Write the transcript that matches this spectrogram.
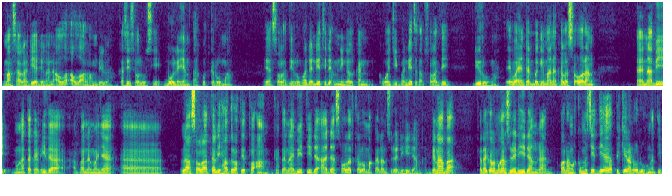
masalah dia dengan Allah Allah alhamdulillah kasih solusi boleh yang takut ke rumah ya salat di rumah dan dia tidak meninggalkan kewajiban dia tetap salat di di rumah saya bayangkan bagaimana kalau seorang Eh, Nabi mengatakan ida apa namanya uh, la salata li hadrati ta'am. Kata Nabi tidak ada salat kalau makanan sudah dihidangkan. Kenapa? Karena kalau makanan sudah dihidangkan, orang ke masjid dia pikiran, "Aduh, nanti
